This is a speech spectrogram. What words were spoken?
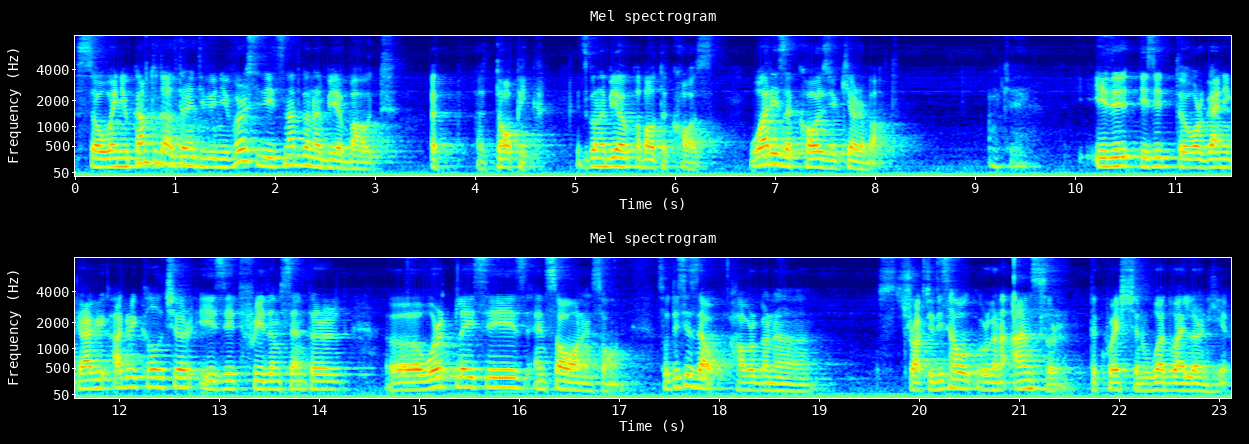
So when you come to the alternative university, it's not going to be about a, a topic. It's going to be a, about a cause. What is a cause you care about? okay Is it, is it organic agri- agriculture? Is it freedom-centered uh, workplaces, and so on and so on? So this is how, how we're gonna structure. This is how we're gonna answer the question: What do I learn here?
